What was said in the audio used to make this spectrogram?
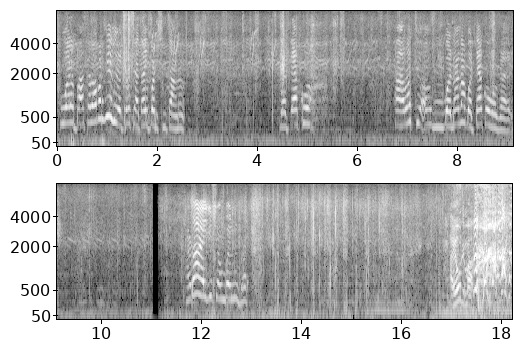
ફુવારા ભાગ કરવા પડશે લેટર ખેંચાવી પડશે તાણ. બટાકો સારો બનાના બટાકો વગાય હડો આવી ગયું શંભરનું ઘર. આયો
